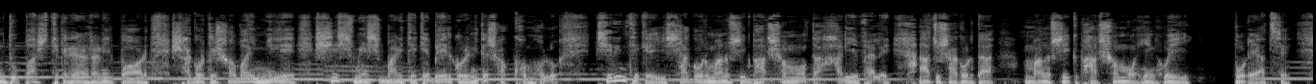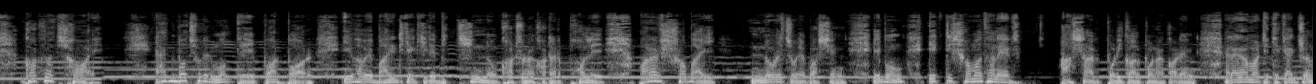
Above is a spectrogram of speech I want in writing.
দুপাশ থেকে টানাটানির পর সাগরকে সবাই মিলে শেষমেশ বাড়ি থেকে বের করে নিতে সক্ষম হলো। সেদিন থেকেই সাগর মানসিক ভারসাম্যতা হারিয়ে ফেলে। আজও সাগর তা মানসিক ভারসাম্যহীন হয়েই পড়ে আছে। ঘটনা ছয়। এক বছরের মধ্যে পরপর এভাবে বাড়িটিকে ঘিরে বিচ্ছিন্ন ঘটনা ঘটার ফলে পাড়ার সবাই নড়ে চড়ে বসেন এবং একটি সমাধানের আসার পরিকল্পনা করেন। রাঙামাটি থেকে একজন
